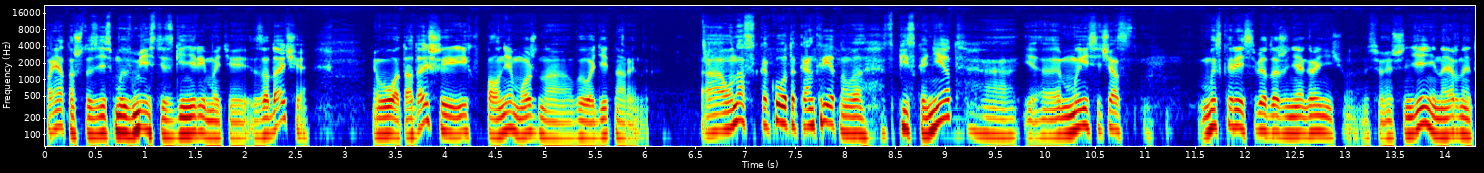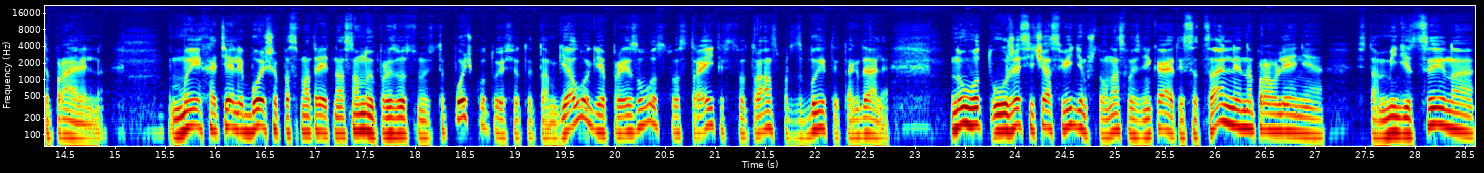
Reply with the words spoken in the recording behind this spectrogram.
Понятно, что здесь мы вместе сгенерим эти задачи, вот, а дальше их вполне можно выводить на рынок. А у нас какого-то конкретного списка нет. Э, мы сейчас, мы скорее себя даже не ограничиваем на сегодняшний день, и, наверное, это правильно. Мы хотели больше посмотреть на основную производственную цепочку, то есть это там геология, производство, строительство, транспорт, сбыт и так далее. Ну вот уже сейчас видим, что у нас возникают и социальные направления, там медицина,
